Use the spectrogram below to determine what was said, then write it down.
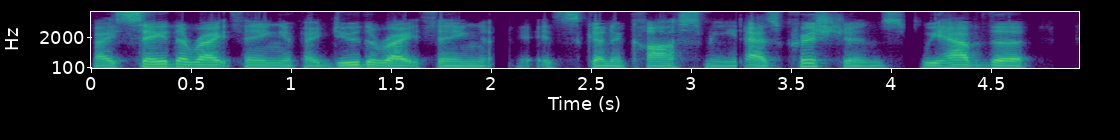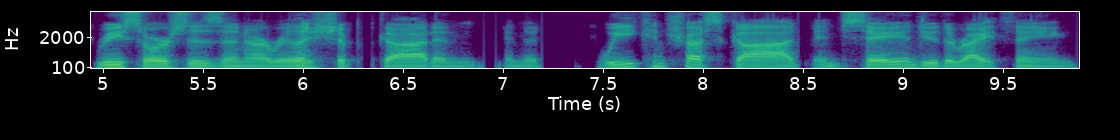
if I say the right thing, if I do the right thing, it's going to cost me. As Christians, we have the resources in our relationship with God and, and that we can trust God and say and do the right thing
